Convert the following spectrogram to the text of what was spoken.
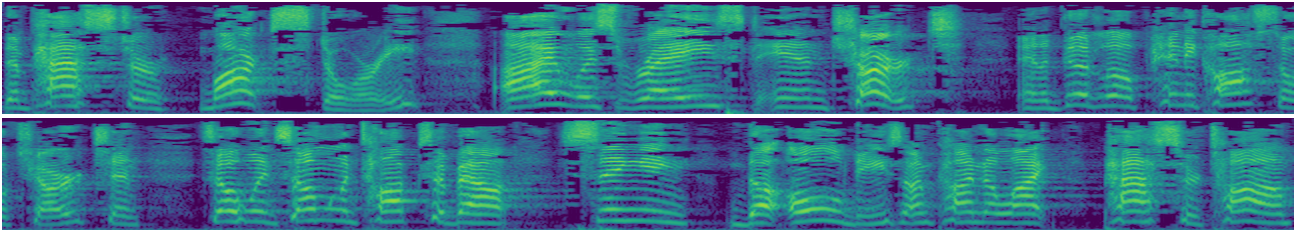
than Pastor Mark's story. I was raised in church in a good little Pentecostal church. And so when someone talks about singing the oldies, I'm kind of like Pastor Tom.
